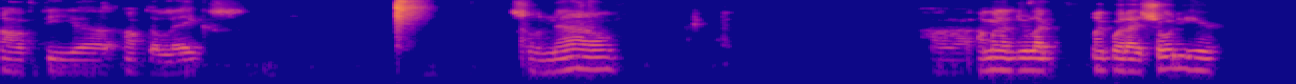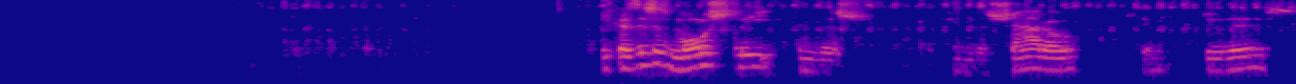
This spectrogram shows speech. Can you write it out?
of the, uh, of the legs. So now uh, I'm gonna do like, like what I showed you here. Because this is mostly in this in the shadow. do this.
